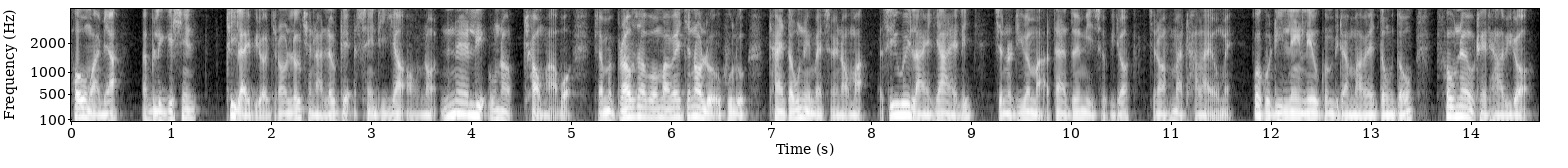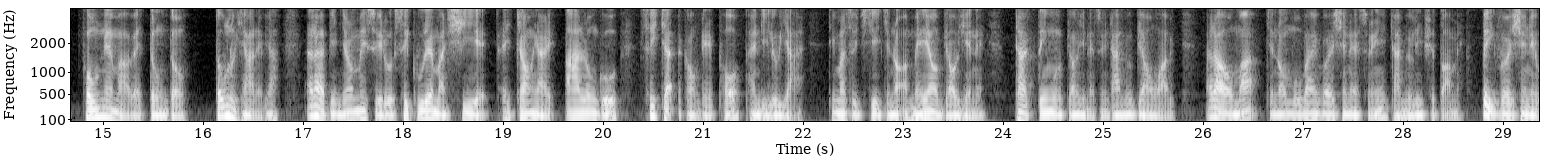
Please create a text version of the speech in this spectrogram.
ဖုန်းမှာဗျာ application ထိလိုက်ပြီးတော့ကျွန်တော်လုတ်ချင်တာလုတ်တဲ့အဆင့်ထိရောက်အောင်တော့နည်းနည်းလေးအုံနောက်ခြောက်မှာပေါ့ဒါပေမဲ့ browser ပေါ်မှာပဲကျွန်တော်တို့အခုလို့ထိုင်သုံးနေမယ်ဆိုရင်တော့မှအစည်းအဝေးလိုင်းရတယ်လေကျွန်တော်ဒီဘက်မှာအတန်သွင်းပြီဆိုပြီးတော့ကျွန်တော်မှတ်ထားလိုက်အောင်မယ်ကိုယ့်ကိုဒီ link လေးကို computer မှာပဲတုံတုံဖုန်းထဲကိုထည့်ထားပြီးတော့ဖုန်းထဲမှာပဲတုံတုံသုံးလို့ရတယ်ဗျာအဲ့ဒါအပြင်ကျွန်တော်မိတ်ဆွေတို့စိတ်ကူးထဲမှာရှိရဲ့အကြောင်းအရာတွေအားလုံးကိုစိတ်ကြအကောင့်တွေပေါ်ဖန်တီးလို့ရတယ်ဒီမှာဆိုကြည့်ကျွန်တော်အမဲအောင်ပြောင်းခြင်းနဲ့ dark theme ကိုပြောင်းခြင်းနဲ့ဆိုရင်ဒါမျိုးပြောင်းသွားပြီအဲ့ဒါအောင်မှကျွန်တော် mobile version နဲ့ဆိုရင်ဒါမျိုးလေးဖြစ်သွားမယ် paid version တွေ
